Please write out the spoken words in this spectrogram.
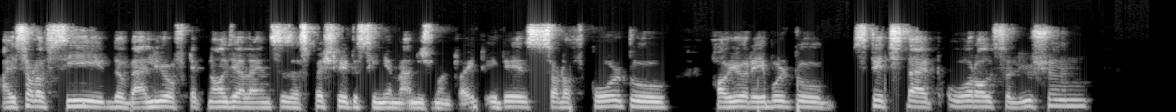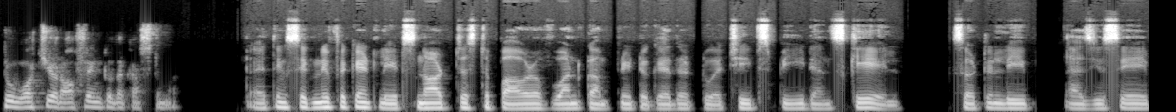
I sort of see the value of technology alliances, especially to senior management. Right, it is sort of core to how you're able to stitch that overall solution to what you're offering to the customer. I think significantly, it's not just the power of one company together to achieve speed and scale. Certainly, as you say,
